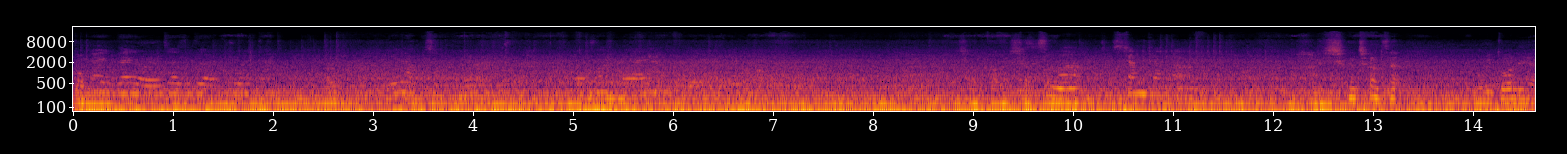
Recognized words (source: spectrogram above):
动。那里面有人在这个桌上，嗯，有两个小朋友。我说我来让小房小什么香蕉啊？香蕉在维多利亚。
